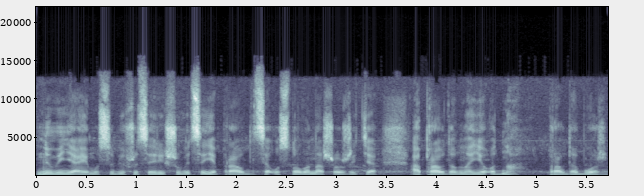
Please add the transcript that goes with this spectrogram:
не вміняємо собі, що це гріх, що це є правда, це основа нашого життя. А правда вона є одна. Правда Божа.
